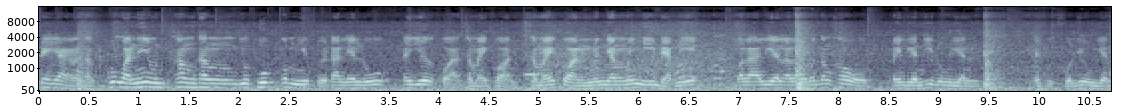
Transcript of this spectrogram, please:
ไม่ยากนะครับ ทุกวันนี้มันทางทาง YouTube ก็มีเปิดการเรียนรู้ให้เยอะกว่าสมัยก่อน สมัยก่อนมันยังไม่มีแบบนี้ เวลาเรียนอะไรก็ต้องเข้าไปเรียนที่โรงเรียนไปฝึกฝนที่โรงเรียน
